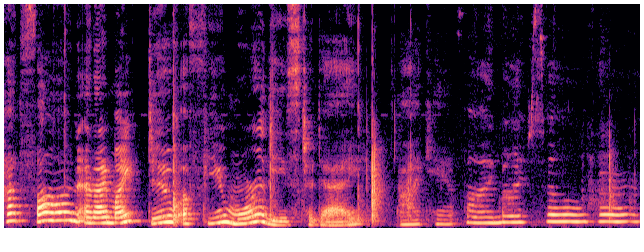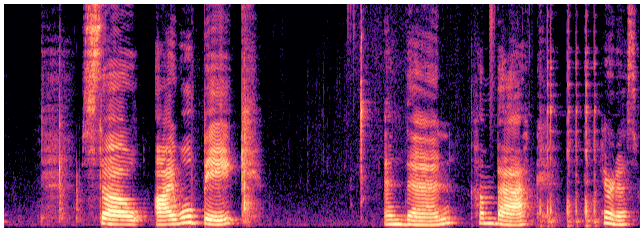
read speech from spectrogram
had fun and I might do a few more of these today. I can't find my silver. So I will bake and then come back. Here it is.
